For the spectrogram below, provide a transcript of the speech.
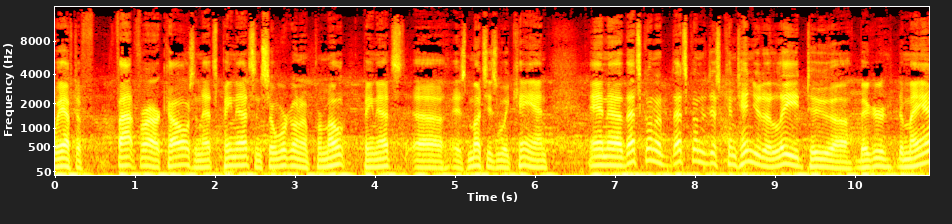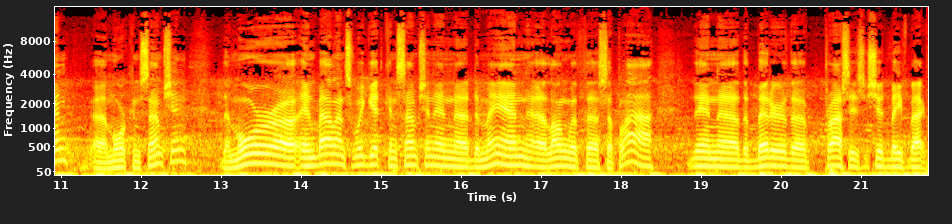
we have to fight for our cause, and that's peanuts. And so we're going to promote peanuts uh, as much as we can, and uh, that's going to that's going to just continue to lead to uh, bigger demand, uh, more consumption the more uh, in balance we get consumption and uh, demand uh, along with uh, supply, then uh, the better the prices should be back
